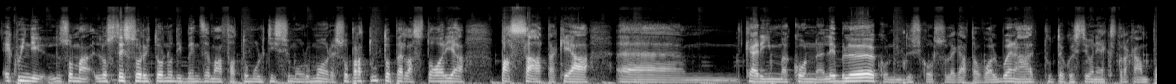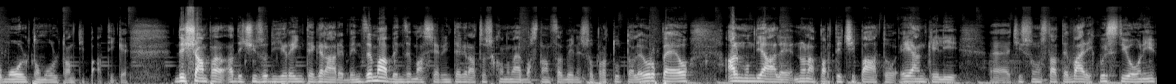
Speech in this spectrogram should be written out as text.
e quindi insomma lo stesso ritorno di Benzema ha fatto moltissimo rumore, soprattutto per la storia passata che ha ehm, Karim con le Bleu, con il discorso legato a Valbuena, tutte questioni extracampo molto molto antipatiche. Deschamps ha deciso di reintegrare Benzema, Benzema si è reintegrato secondo me abbastanza bene soprattutto all'europeo, al mondiale non ha partecipato e anche lì eh, ci sono state varie questioni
